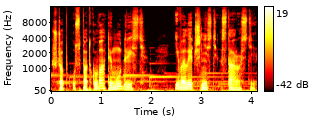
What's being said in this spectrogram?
щоб успадкувати мудрість і величність старості?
